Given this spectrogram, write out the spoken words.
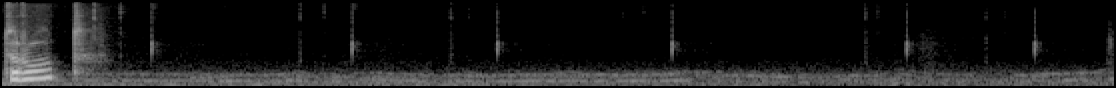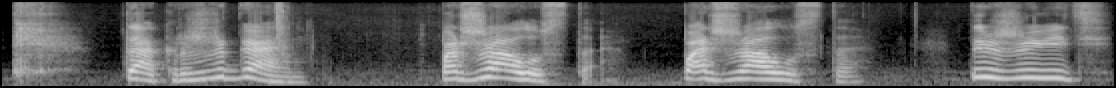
Труд. Так, разжигаем. Пожалуйста, пожалуйста. Ты же ведь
